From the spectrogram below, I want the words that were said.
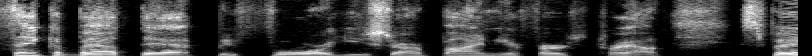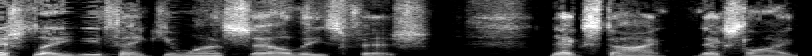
think about that before you start buying your first trout, especially if you think you want to sell these fish. Next time, next slide.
